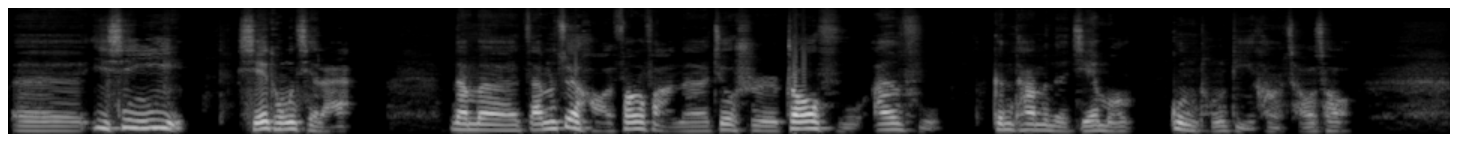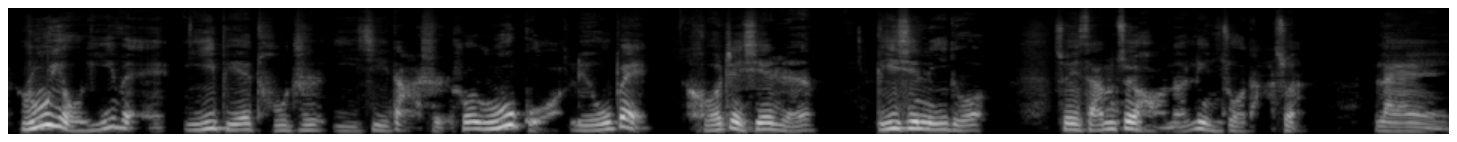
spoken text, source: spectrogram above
呃一心一意协同起来，那么咱们最好的方法呢，就是招抚安抚，跟他们的结盟，共同抵抗曹操。如有李伟，宜别图之，以济大事。说如果刘备和这些人离心离德，所以咱们最好呢另做打算，来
